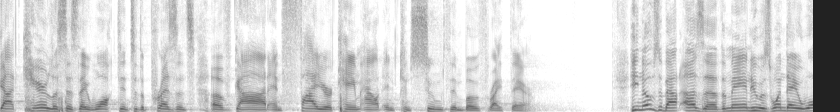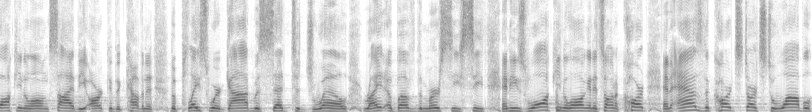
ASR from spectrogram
got careless as they walked into the presence of God, and fire came out and consumed them both right there. He knows about Uzzah, the man who was one day walking alongside the Ark of the Covenant, the place where God was said to dwell, right above the mercy seat. And he's walking along and it's on a cart. And as the cart starts to wobble,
